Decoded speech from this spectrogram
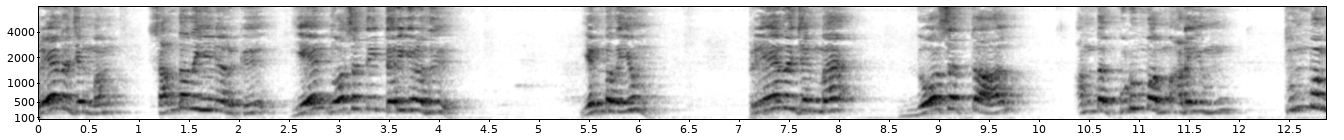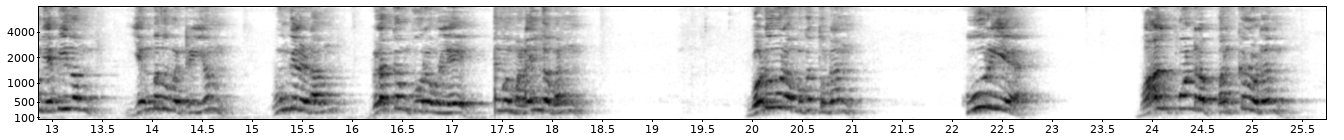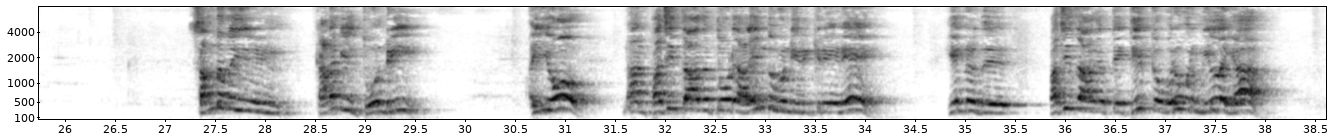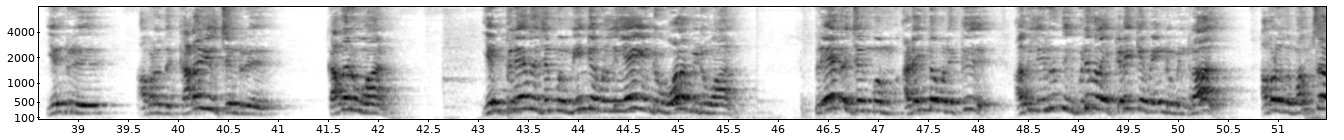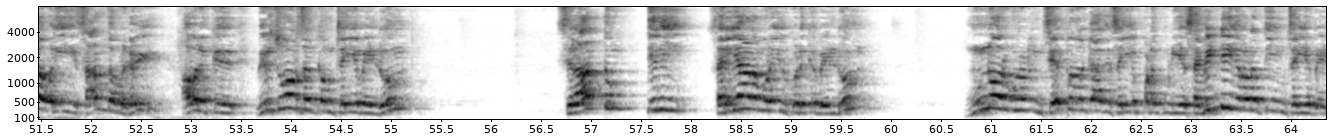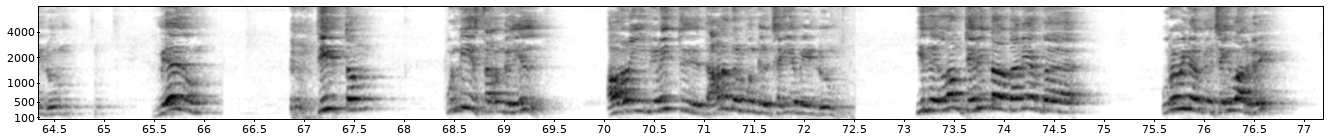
பிரேத ஜென்மம் சந்ததியினருக்கு ஏன் தோஷத்தை தருகிறது என்பதையும் பிரேத ஜென்ம தோஷத்தால் அந்த குடும்பம் அடையும் துன்பம் எவ்விதம் என்பது பற்றியும் உங்களிடம் விளக்கம் கூற உள்ளேன். துன்பம் அடைந்தவன் கொடூர முகத்துடன் கூறிய வாள் போன்ற பற்களுடன் சந்ததியின் கனவில் தோன்றி ஐயோ நான் பசித்தாகத்தோடு அலைந்து கொண்டிருக்கிறேனே. எனது பசிதாகத்தை தீர்க்க ஒருவரும் இல்லையா? என்று அவரது கனவில் சென்று கதறுவான். என் பிரேத ஜென்மம் நீங்கவில்லையே என்று ஓலமிடுவான் பிரேத ஜென்மம் அடைந்தவனுக்கு அதிலிருந்து விடுதலை கிடைக்க வேண்டும் என்றால் அவரது வம்சாவளியை சார்ந்தவர்கள் அவருக்கு விருசோசர்க்கம் செய்ய வேண்டும். சிராத்தும் திதி சரியான முறையில் கொடுக்க வேண்டும். முன்னோர்களுடன் சேர்ப்பதற்காக செய்யப்படக்கூடிய சபிண்டீகரணத்தையும் செய்ய வேண்டும். மேலும் தீர்த்தம் புண்ணிய ஸ்தலங்களில் அவரை நினைத்து தான தர்மங்கள் செய்ய வேண்டும். இதெல்லாம் தெரிந்தால் தானே அந்த உறவினர்கள் செய்வார்கள்.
